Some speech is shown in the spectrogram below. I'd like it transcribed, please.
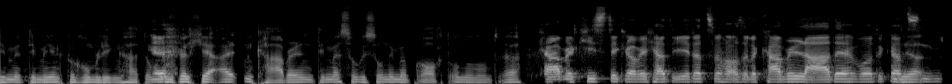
die man, die man irgendwo rumliegen hat, um ja. irgendwelche alten Kabeln, die man sowieso nicht mehr braucht und und und. Ja. Kabelkiste, glaube ich, hat jeder zu Hause oder Kabellade, wo die ganzen ja.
